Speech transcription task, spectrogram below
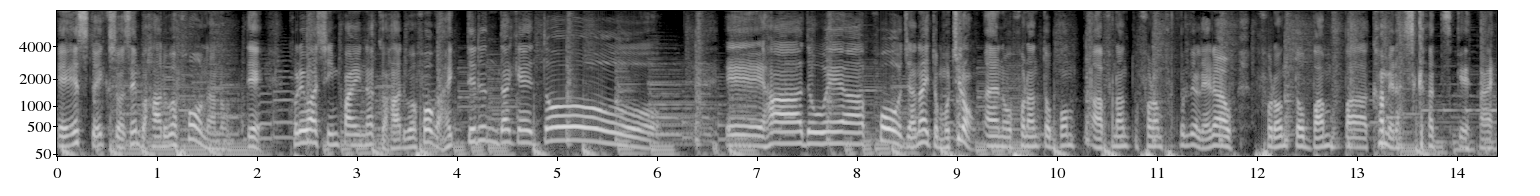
え S と X は全部ハードウェア4なのでこれは心配なくハードウェア4が入ってるんだけどえーハードウェア4じゃないともちろんあのフロントボンあフロントフロントフロントバンパーカメラしかつけないん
